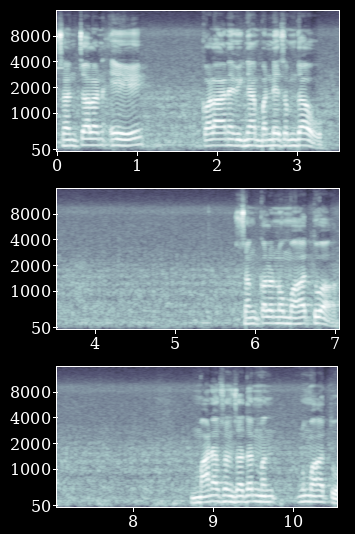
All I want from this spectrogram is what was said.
સંચાલન એ કળા અને વિજ્ઞાન બંને સમજાવો. સંકલનનું મહત્ત્વ માનવ સંસાધનનું મહત્ત્વ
